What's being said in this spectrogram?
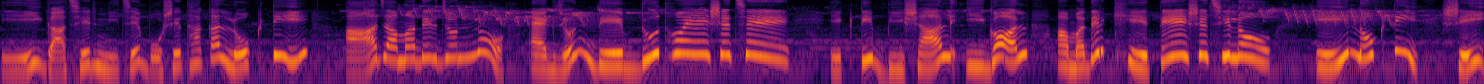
এই গাছের নিচে বসে থাকা লোকটি আজ আমাদের জন্য একজন দেবদূত হয়ে এসেছে। একটি বিশাল ঈগল আমাদের খেতে এসেছিল। এই লোকটি সেই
